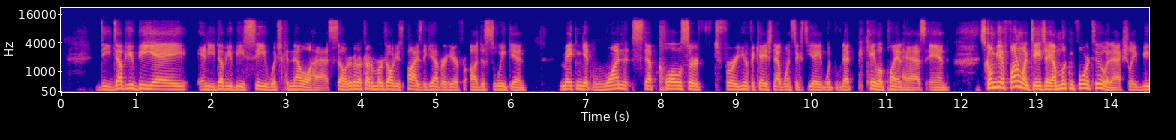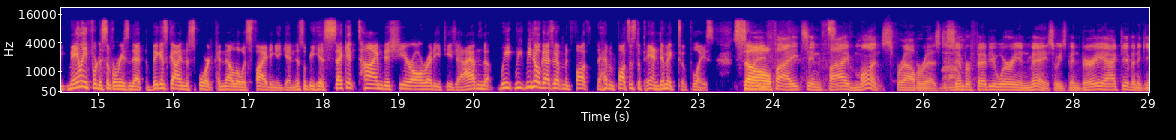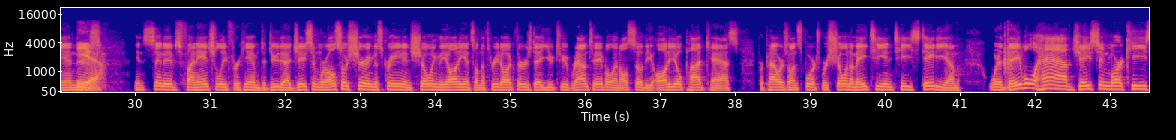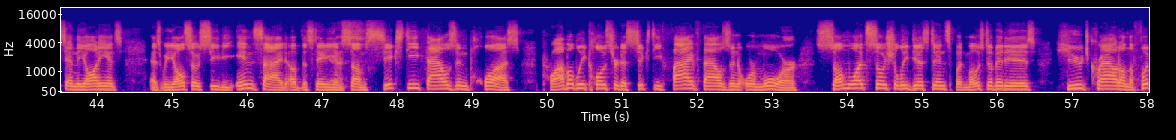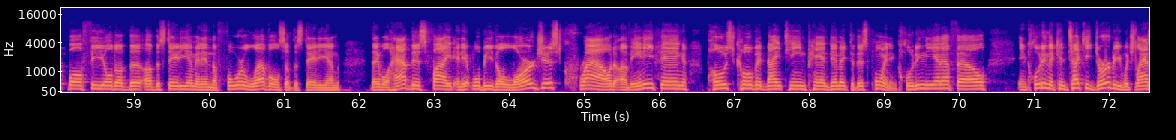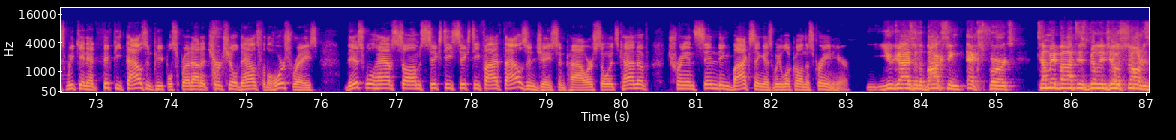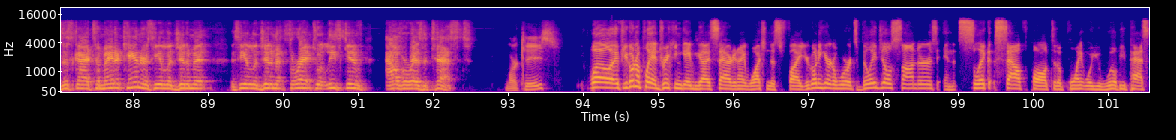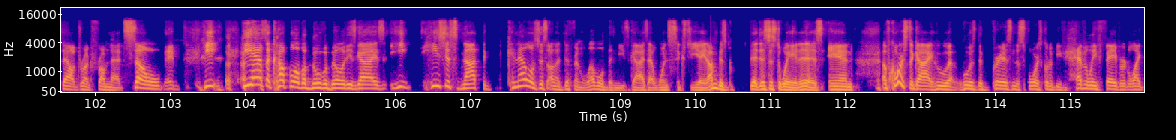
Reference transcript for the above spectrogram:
the WBA and the WBC, which Canelo has. So they're going to try to merge all these pies together here for, uh, this weekend, making it one step closer for unification at 168 with, that Caleb Plant has. And it's going to be a fun one, TJ. I'm looking forward to it, actually, mainly for the simple reason that the biggest guy in the sport, Canelo, is fighting again. This will be his second time this year already, TJ. I haven't, we, we, we know guys who haven't been fought, haven't fought since the pandemic took place. So, Three fights in five months for Alvarez, Wow. December, February, and May. So he's been very active. And again, Yeah. Incentives financially for him to do that. Jason, we're also sharing the screen and showing the audience on the Three Dog Thursday YouTube roundtable and also the audio podcast for Powers on Sports. We're showing them AT&T Stadium where they will have Jason Marquise and the audience as we also see the inside of the stadium, Yes. some 60,000 plus, probably closer to 65,000 or more, somewhat socially distanced, but most of it is huge crowd on the football field of the of the stadium and in the four levels of the stadium. They will have this fight, and it will be the largest crowd of anything post COVID 19 pandemic to this point, including the NFL, including the Kentucky Derby, which last weekend had 50,000 people spread out at Churchill Downs for the horse race. This will have some 60, 65,000 Jason Power. So it's kind of transcending boxing as we look on the screen here. you guys are the boxing experts tell me about this billy joe saunders is this guy a tomato can or is he a legitimate is he a legitimate threat to at least give alvarez a test Marquise? well, if you're going to play a drinking game, guys, Saturday night watching this fight, you're going to hear the words Billy Joe Saunders and slick southpaw to the point where you will be passed out drunk from that. So it- he he has a couple of move abilities, guys. He he's just not the Canelo's just on a different level than these guys at 168. I'm just that's just the way it is. And of course, the guy who who is the greatest in the sport is going to be heavily favored, like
